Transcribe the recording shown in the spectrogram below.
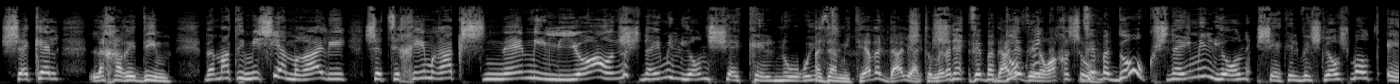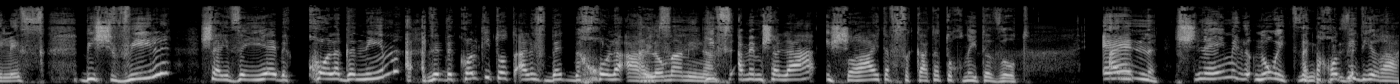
שקל לחרדים. ואמרתי, מישהי אמרה לי שצריכים רק שני מיליון. שני מיליון שקל, נורית. אז זה אמיתי, אבל דליה, את אומרת, שני- זה בדוק, דליה, זה נורא חשוב. זה בדוק, שני מיליון שקל ושלוש מאות אלף בשביל שזה יהיה בכל הגנים ובכל כיתות א'-ב' בכל הארץ. אני לא מאמינה. הממשלה אישרה את הפסקת התוכנית הזאת. אין, שני מיליון, נורית, זה פחות זה- מדירה.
